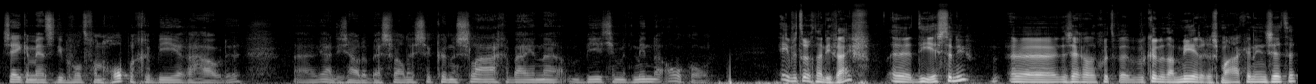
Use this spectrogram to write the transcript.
zeker mensen die bijvoorbeeld van hoppige bieren houden. Uh, ja, die zouden best wel eens kunnen slagen bij een biertje met minder alcohol. Even terug naar die vijf. Uh, die is er nu. Uh, dan zeggen we, goed, we, kunnen daar meerdere smaken in zetten.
